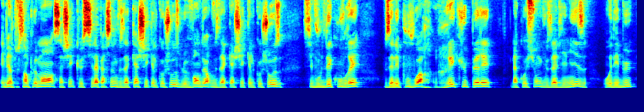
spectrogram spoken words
eh bien tout simplement, sachez que si la personne vous a caché quelque chose, le vendeur vous a caché quelque chose, si vous le découvrez, vous allez pouvoir récupérer la caution que vous aviez mise au début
